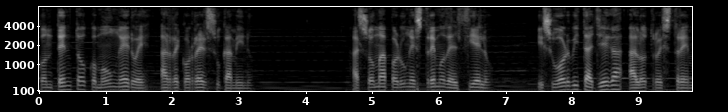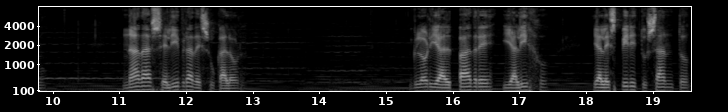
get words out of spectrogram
contento como un héroe al recorrer su camino. Asoma por un extremo del cielo y su órbita llega al otro extremo, nada se libra de su calor. Gloria al Padre y al Hijo y al Espíritu Santo,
